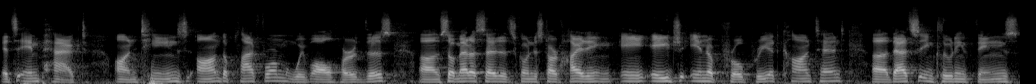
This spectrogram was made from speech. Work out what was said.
its impact on teens on the platform. We've all heard this. Uh, so Meta said it's going to start hiding age inappropriate content. Uh, that's including things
